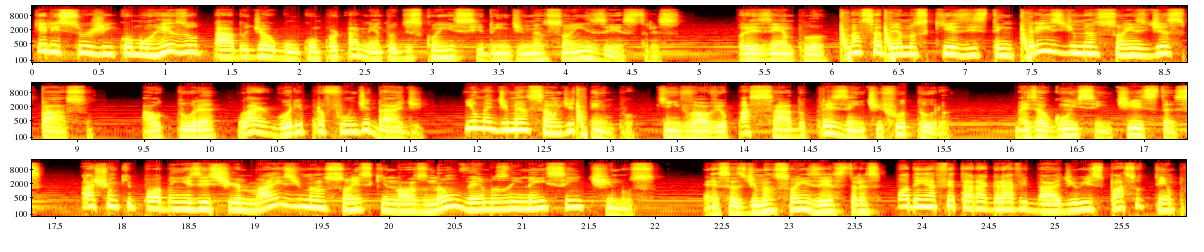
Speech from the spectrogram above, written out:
que eles surgem como resultado de algum comportamento desconhecido em dimensões extras. Por exemplo, nós sabemos que existem três dimensões de espaço: altura, largura e profundidade, e uma dimensão de tempo, que envolve o passado, presente e futuro. Mas alguns cientistas acham que podem existir mais dimensões que nós não vemos e nem sentimos. Essas dimensões extras podem afetar a gravidade e o espaço-tempo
